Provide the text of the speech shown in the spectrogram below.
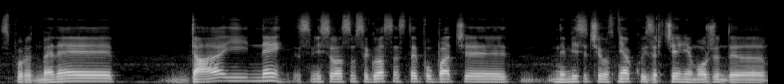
Според мен е да и не. В смисъл, аз съм съгласен с теб, обаче не мисля, че в някои изречения можем да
